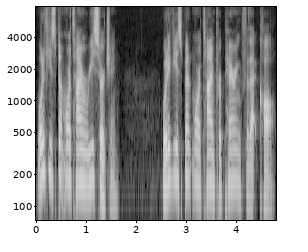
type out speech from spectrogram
What if you spent more time researching? What if you spent more time preparing for that call?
